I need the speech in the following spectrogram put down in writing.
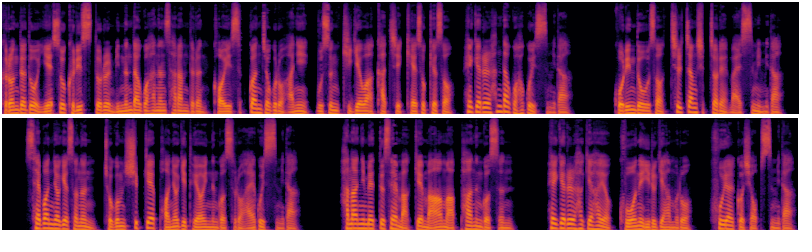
그런데도 예수 그리스도를 믿는다고 하는 사람들은 거의 습관적으로 아니 무슨 기계와 같이 계속해서 회개를 한다고 하고 있습니다. 고린도우서 7장 10절의 말씀입니다. 세 번역에서는 조금 쉽게 번역이 되어 있는 것으로 알고 있습니다. 하나님의 뜻에 맞게 마음 아파하는 것은 회개를 하게 하여 구원에 이르게 하므로 후회할 것이 없습니다.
